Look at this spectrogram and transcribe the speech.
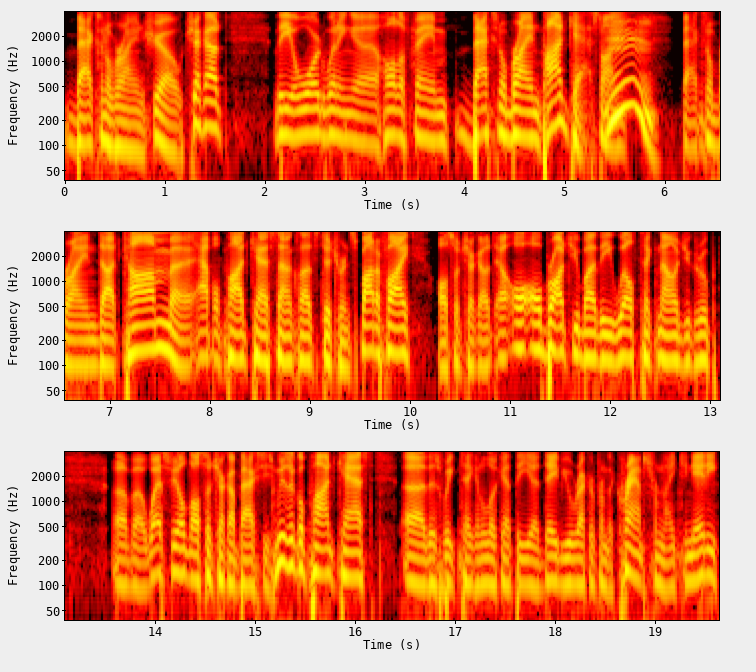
Bax and O'Brien show, check out the award winning uh, Hall of Fame Bax and O'Brien podcast on Mm. BaxandO'Brien.com, uh, Apple Podcast, SoundCloud, Stitcher, and Spotify. Also, check out, uh, all, all brought to you by the Wealth Technology Group of uh, Westfield. Also, check out Baxi's musical podcast uh, this week, taking a look at the uh, debut record from the Cramps from 1980,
